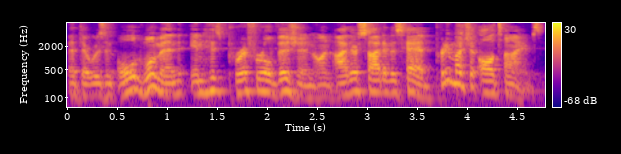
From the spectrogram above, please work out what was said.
that there was an old woman in his peripheral vision on either side of his head pretty much at all times.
